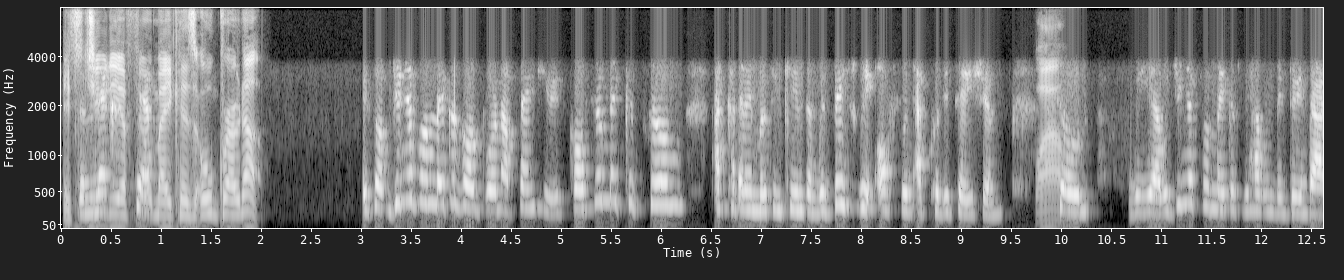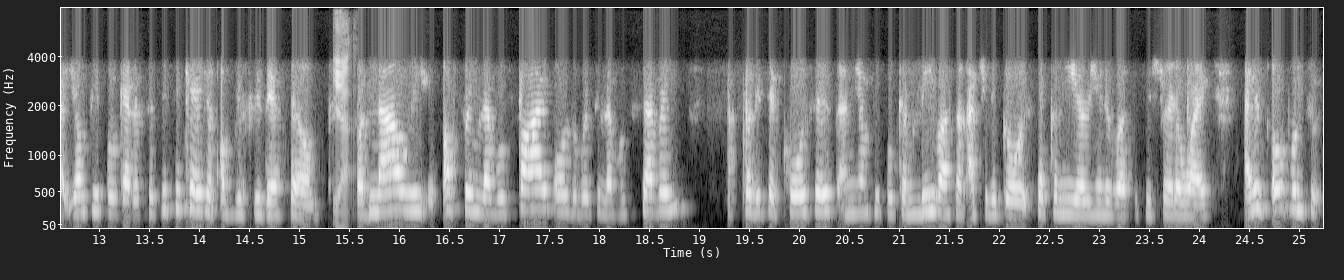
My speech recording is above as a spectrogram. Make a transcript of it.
It's The junior next step- filmmakers all grown up. It's a junior filmmakers all grown up. Thank you. It's called Filmmakers Film Academy Milton Keynes, and with this we're offering accreditation. Wow. So we, yeah, with junior filmmakers we haven't been doing that. Young people get a certificate and obviously their film. Yeah. But now we offering level five all the way to level seven accredited courses, and young people can leave us and actually go second year university straight away. And it's open to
